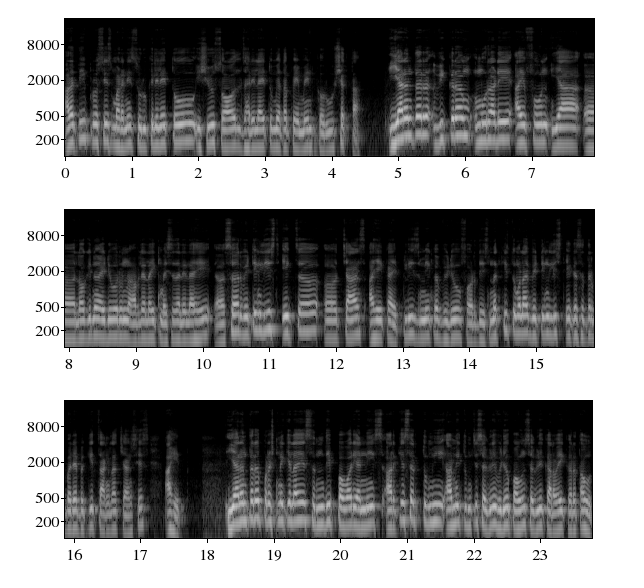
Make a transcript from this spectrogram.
आता ती प्रोसेस म्हाडाने सुरू केलेली आहे. तो इश्यू सॉल्व्ह झालेला आहे. तुम्ही आता पेमेंट करू शकता. यानंतर विक्रम मुराडे आयफोन या लॉग इन आय डीवरून आपल्याला एक मेसेज आलेला आहे. सर वेटिंग लिस्ट एकचं चान्स आहे काय? Please make a video for this नक्कीच तुम्हाला वेटिंग लिस्ट एक असेल तर बऱ्यापैकी चांगला चान्सेस आहेत. यानंतर प्रश्न केला आहे संदीप पवार यांनी आर के सर तुम्ही आम्ही तुमचे सगळे व्हिडिओ पाहून सगळी कारवाई करत आहोत.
